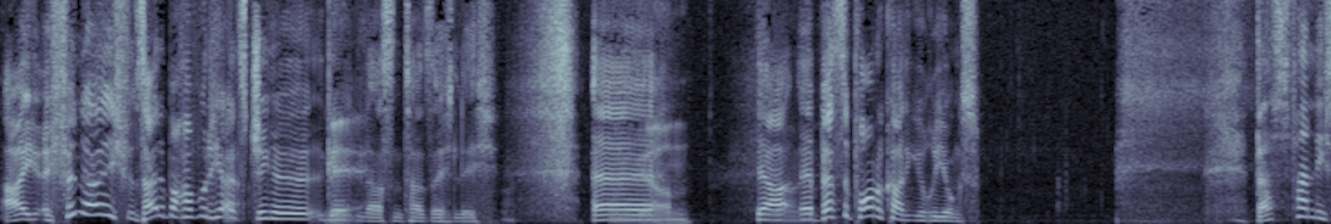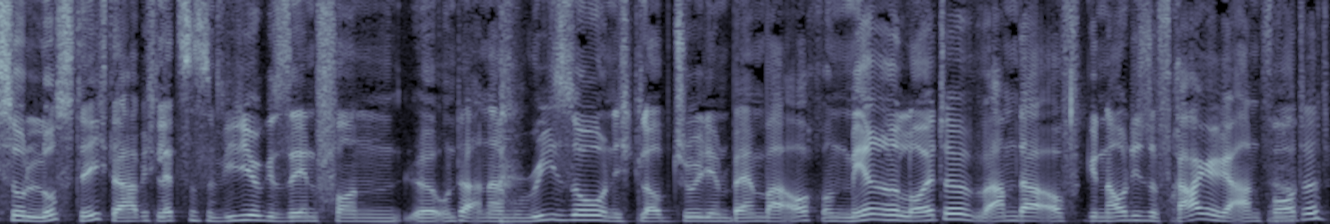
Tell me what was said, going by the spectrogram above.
Aber ich, ich finde, ich, Seidebacher würde ich als Jingle gelten Nee. lassen, tatsächlich. Äh, Gern. ja, äh, beste Pornokategorie, Jungs. Das fand ich so lustig. Da habe ich letztens ein Video gesehen von äh, unter anderem Rezo und ich glaube Julian Bam war auch. Und mehrere Leute haben da auf genau diese Frage geantwortet.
